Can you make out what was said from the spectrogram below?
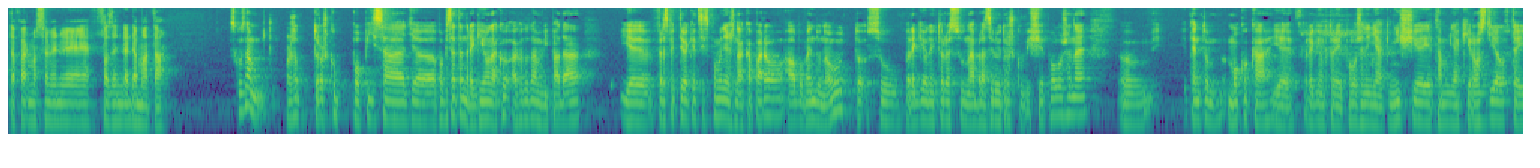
Ta farma se jmenuje Fazenda Damata. Skús nám možno trošku popísať, eh, popísať ten región, ako, ako to tam vypadá. Je, v respektíve, keď si spomenieš na Caparo alebo Vendu Novu, to sú regióny, ktoré sú na Brazíliu trošku vyššie položené. Tento Mokoka je region, ktorý je položený nejak nižšie, je tam nejaký rozdiel v tej,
